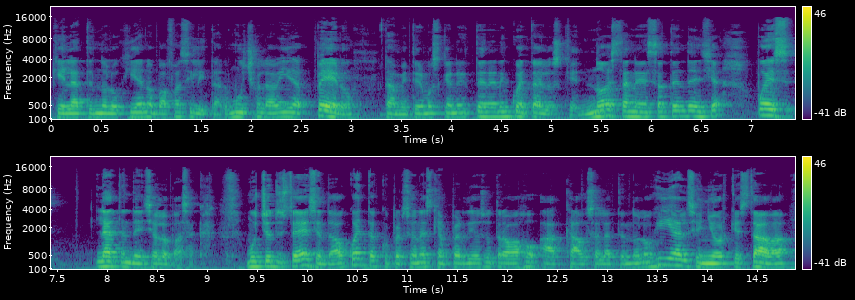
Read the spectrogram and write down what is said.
que la tecnología nos va a facilitar mucho la vida, pero también tenemos que tener en cuenta de los que no están en esta tendencia, pues la tendencia los va a sacar. Muchos de ustedes se han dado cuenta que personas que han perdido su trabajo a causa de la tecnología, el señor que estaba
